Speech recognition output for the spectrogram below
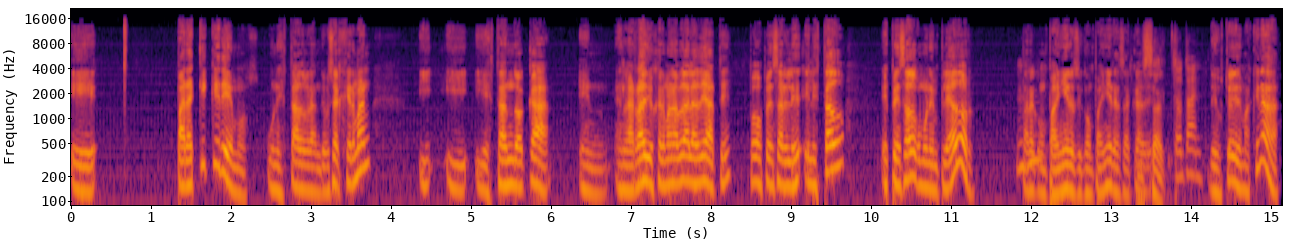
Eh, ¿Para qué queremos un Estado grande? O sea, Germán, y, y- y estando acá en, en la radio Germán Abdala de ATE, podemos pensar, el, el Estado es pensado como un empleador, para compañeros y compañeras acá de, Exacto. Total. de ustedes más que nada.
